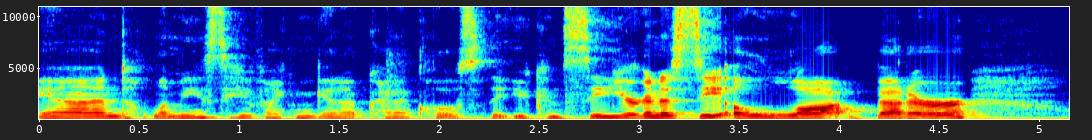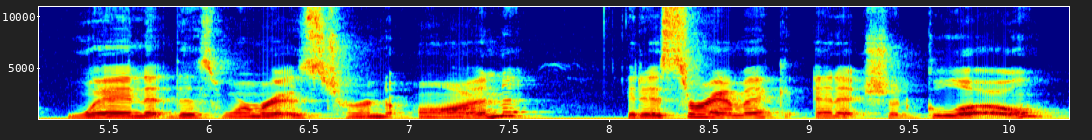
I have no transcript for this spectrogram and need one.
And let me see if I can get up kind of close so that you can see. You're gonna see a lot better when this warmer is turned on. It is ceramic and it should glow.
